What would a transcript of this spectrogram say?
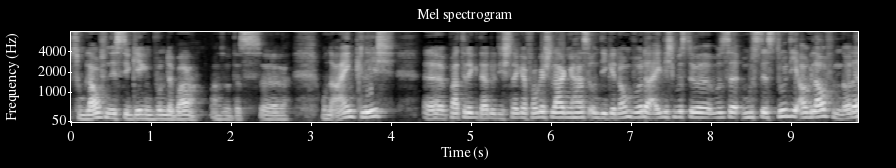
zum Laufen ist die Gegend wunderbar. Also das äh, und eigentlich äh, Patrick, da du die Strecke vorgeschlagen hast und die genommen wurde, eigentlich musste, musste, musstest du die auch laufen, oder?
